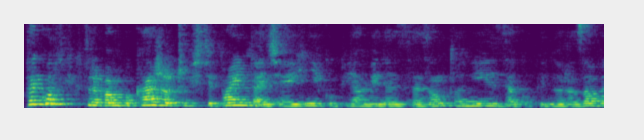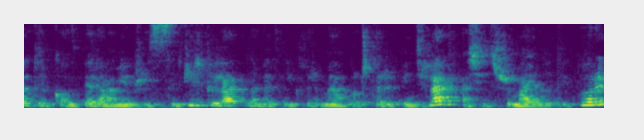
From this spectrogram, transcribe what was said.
te kurtki, które Wam pokażę, oczywiście pamiętajcie, ja ich nie kupiłam w jeden sezon, to nie jest zakup jednorazowy, tylko zbierałam je przez kilka lat, nawet niektóre mają po 4-5 lat, a się trzymają do tej pory.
